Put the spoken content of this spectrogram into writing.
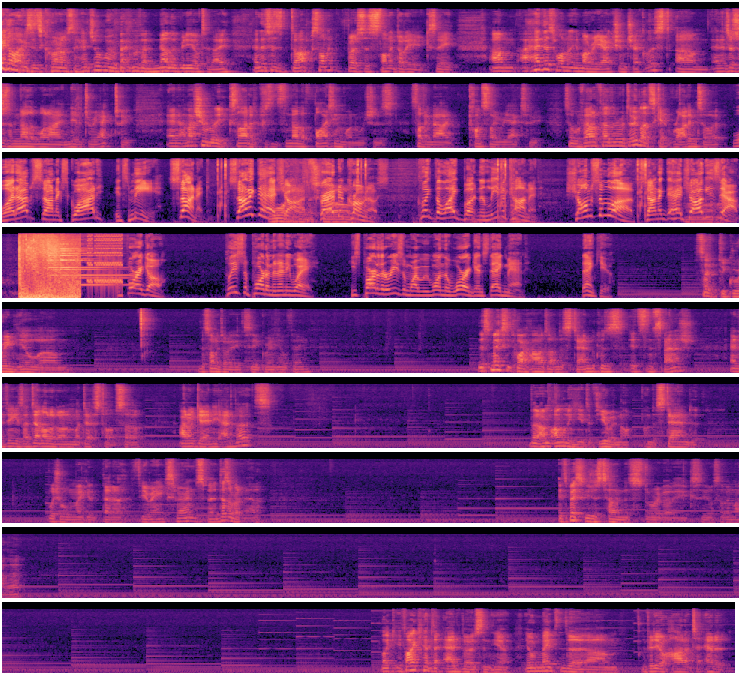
Hey guys, it's Chronos the Hedgehog. We're back with another video today, and this is Dark Sonic versus Sonic.exe. Um, I had this one in my reaction checklist, um, and this is just another one I needed to react to. And I'm actually really excited because it's another fighting one, which is something that I constantly react to. So without further ado, let's get right into it. What up, Sonic Squad? It's me, Sonic. Sonic the Hedgehog. Subscribe to Chronos. Click the like button and leave a comment. Show him some love. Sonic the Hedgehog is out. Before I go, please support him in any way. He's part of the reason why we won the war against Eggman. Thank you. It's like the Green Hill, um, the Sonic.exe Green Hill thing. This makes it quite hard to understand because it's in Spanish. And the thing is, I downloaded it on my desktop, so I don't get any adverts. But I'm, I'm only here to view it, not understand it. Which will make it a better viewing experience, but it doesn't really matter. It's basically just telling the story about EXE or something like that. Like, if I kept the adverts in here, it would make the um, video harder to edit.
